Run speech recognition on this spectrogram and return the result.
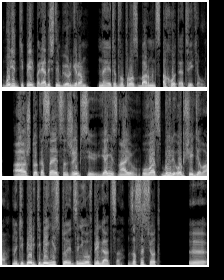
Будет теперь порядочным бюргером. На этот вопрос бармен с охотой ответил. А что касается Джипси, я не знаю. У вас были общие дела, но теперь тебе не стоит за него впрягаться. Засосет. «Э,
